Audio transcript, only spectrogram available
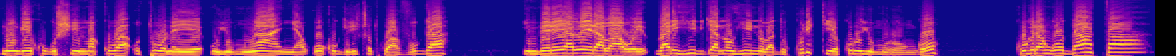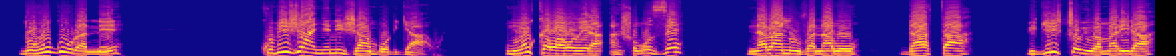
nongeye kugushima kuba utuboneye uyu mwanya wo kugira icyo twavuga. Imbere y'abera bawe bari hirya no hino badukurikiye kuri uyu murongo kugira ngo data duhugurane ku bijyanye n'ijambo ryawe. Umwuka wawe wera anshoboze n'abanumva nabo data bigira icyo bibamarira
